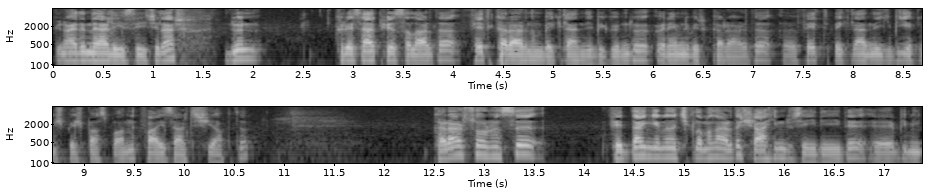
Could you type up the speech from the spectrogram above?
Günaydın değerli izleyiciler. Dün küresel piyasalarda FED kararının beklendiği bir gündü. Önemli bir karardı. Ee, FED beklendiği gibi 75 bas puanlık faiz artışı yaptı. Karar sonrası FED'den gelen açıklamalar da şahin düzeydeydi. Ee, bir,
